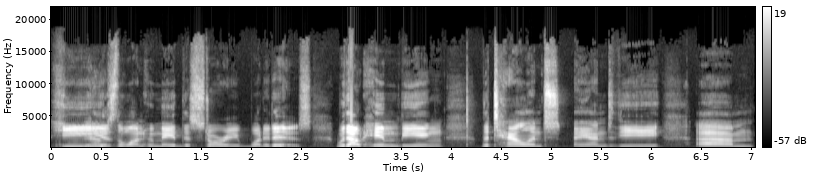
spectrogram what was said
He Yeah. is the one who made this story what it is. Without him being the talent and the um,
